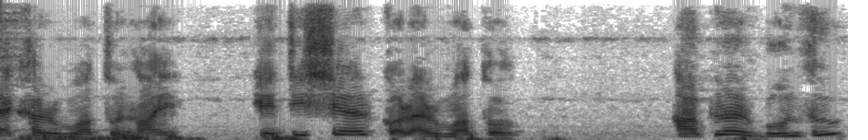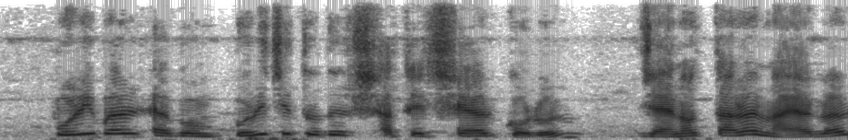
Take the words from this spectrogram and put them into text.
দেখার মতো নয়, এটি শেয়ার করার মতো। আপনার বন্ধু, পরিবার এবং পরিচিতদের সাথে শেয়ার করুন, যেন তারা নায়াগার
